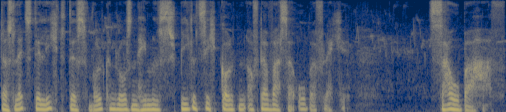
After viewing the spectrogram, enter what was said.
das letzte Licht des wolkenlosen Himmels spiegelt sich golden auf der Wasseroberfläche. Zauberhaft.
